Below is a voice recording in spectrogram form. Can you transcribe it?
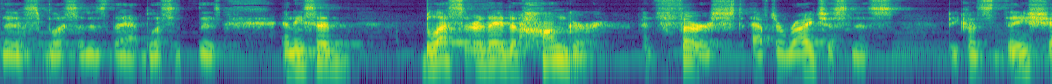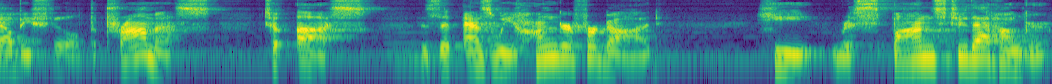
this, blessed is that, blessed is this. And he said, Blessed are they that hunger and thirst after righteousness, because they shall be filled. The promise to us is that as we hunger for God, he responds to that hunger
